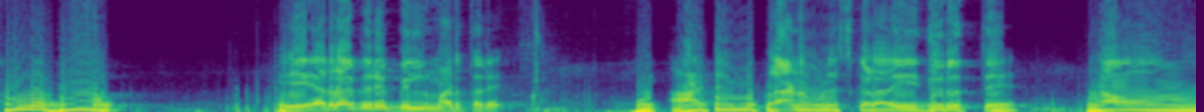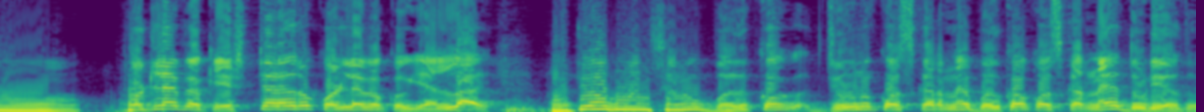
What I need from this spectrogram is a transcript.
ಸುಮ್ಮನೆ ಯಾರ ಬೇರೆ ಬಿಲ್ ಮಾಡ್ತಾರೆ. ಆ ಟೈಮ್ ಪ್ರಾಣ ಉಳಿಸ್ಕೊಳ್ಳೋ ಇದಿರುತ್ತೆ. ನಾವು ಕೊಡ್ಲೇಬೇಕು ಎಷ್ಟು ಕೊಡ್ಲೇಬೇಕು. ಎಲ್ಲ ಪ್ರತಿಯೊಬ್ಬ ಮನುಷ್ಯನು ಬದುಕೋ, ಜೀವನಕ್ಕೋಸ್ಕರನೇ, ಬದುಕೋಕ್ಕೋಸ್ಕರನೇ ದುಡಿಯೋದು.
